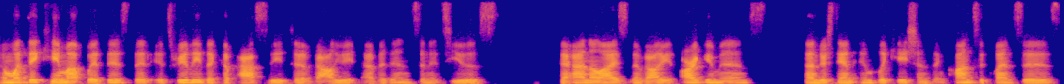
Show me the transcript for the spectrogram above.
And what they came up with is that it's really the capacity to evaluate evidence and its use, to analyze and evaluate arguments, to understand implications and consequences,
